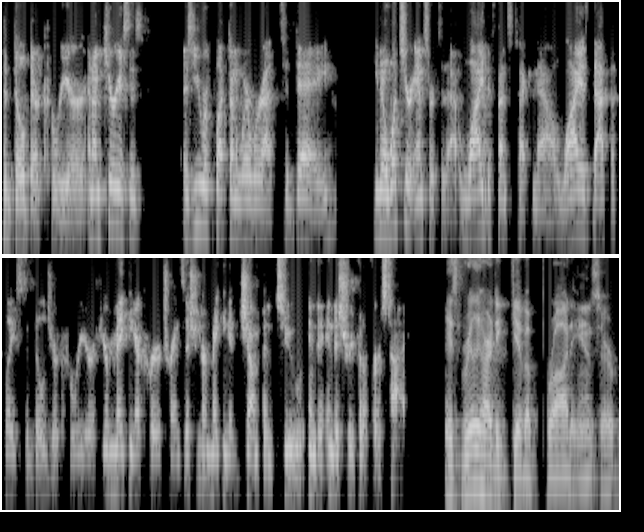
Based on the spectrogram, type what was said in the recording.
to build their career? And I'm curious as as you reflect on where we're at today, you know, what's your answer to that? Why defense tech now? Why is that the place to build your career if you're making a career transition or making a jump into into industry for the first time? It's really hard to give a broad answer,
